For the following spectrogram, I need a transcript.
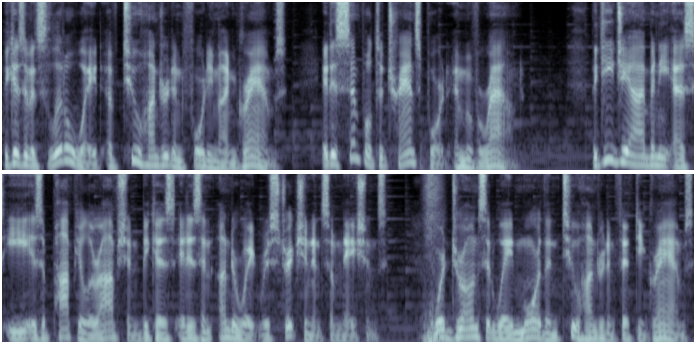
Because of its little weight of 249 grams, it is simple to transport and move around. The DJI Mini SE is a popular option because it is an underweight restriction in some nations, where drones that weigh more than 250 grams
